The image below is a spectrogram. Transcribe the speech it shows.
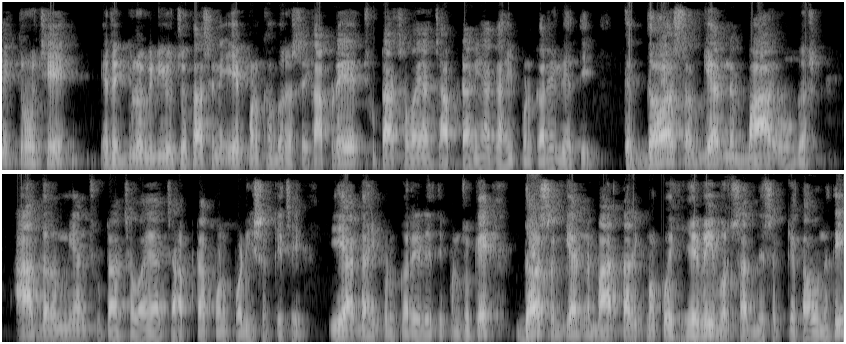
મિત્રો છે એ રેગ્યુલર વીડિયો જોતા હશે ને એ પણ ખબર હશે કે આપણે છૂટાછવાયા ઝાપટાની આગાહી પણ કરેલી હતી કે દસ અગિયાર ને બાર ઓગસ્ટ આ દરમિયાન છૂટાછવાયા ઝાપટા પણ પડી શકે છે. એ આગાહી પણ કરેલી હતી. પણ જોકે દસ અગિયાર ને બાર તારીખમાં કોઈ હેવી વરસાદની શક્યતાઓ નથી.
